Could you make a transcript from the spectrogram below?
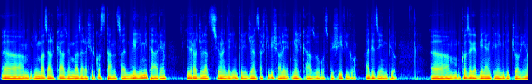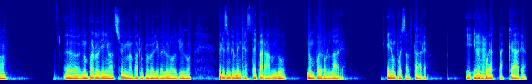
in base al caso, in base alla circostanza, delimitare il raggio d'azione dell'intelligenza artificiale nel caso specifico. Ad esempio, uh, cosa che avviene anche nei videogiochi, no? Uh, non parlo di animazioni, ma parlo proprio a livello logico. Per esempio, mentre stai parando, non puoi rollare e non puoi saltare e, mm-hmm. non mhm. puoi attaccare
